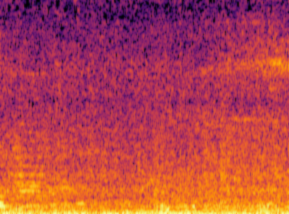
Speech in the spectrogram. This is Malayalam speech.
Thank you.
